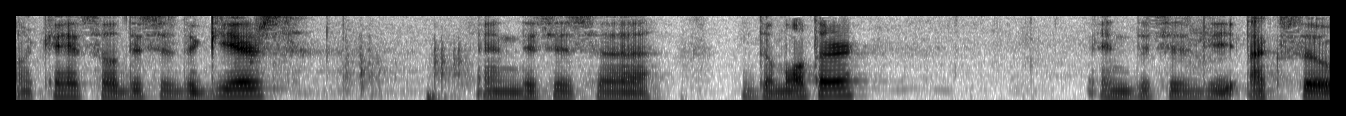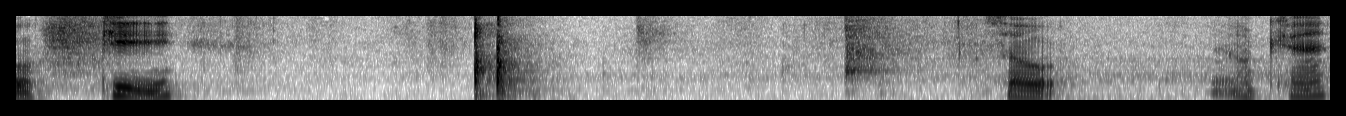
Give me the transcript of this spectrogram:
Okay so this is the gears and this is uh, the motor and this is the axle key. So okay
